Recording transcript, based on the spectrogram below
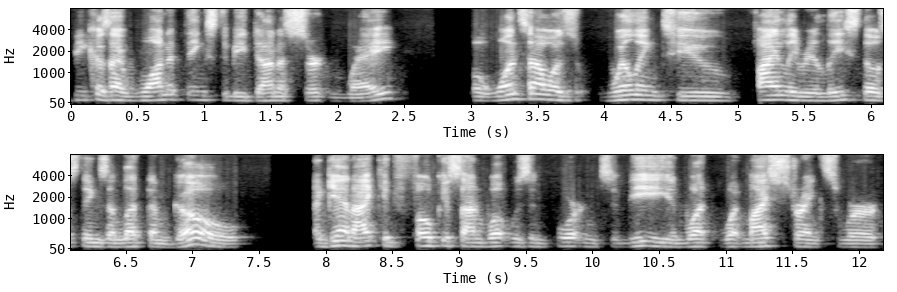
because I wanted things to be done a certain way. But once I was willing to finally release those things and let them go, again, I could focus on what was important to me and what what my strengths were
